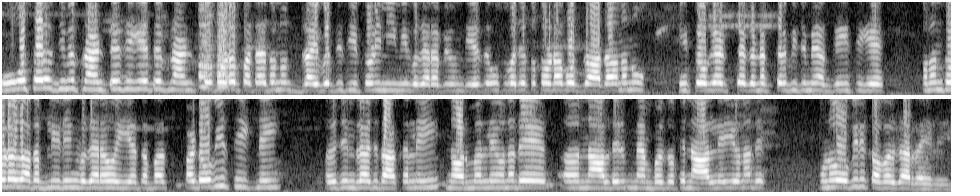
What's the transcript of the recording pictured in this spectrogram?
ਉਹ ਸਰ ਜਿਵੇਂ ਫਰੰਟ ਤੇ ਸੀਗੇ ਤੇ ਫਰੰਟ ਤੋਂ ਥੋੜਾ ਪਤਾ ਹੈ ਤੁਹਾਨੂੰ ਡਰਾਈਵਰ ਦੀ ਸੀਟ ਥੋੜੀ ਨੀਵੀਂ ਵਗੈਰਾ ਵੀ ਹੁੰਦੀ ਹੈ ਤੇ ਉਸ ਵਜ੍ਹਾ ਤੋਂ ਥੋੜਾ ਬਹੁਤ ਜ਼ਿਆਦਾ ਉਹਨਾਂ ਨੂੰ ਹਿੱਟ ਹੋ ਗਿਆ ਤੇ ਕੰਡਕਟਰ ਵੀ ਜਿਵੇਂ ਅੱਗੇ ਹੀ ਸੀਗੇ ਉਹਨਾਂ ਨੂੰ ਥੋੜਾ ਜ਼ਿਆਦਾ ਬਲੀਡਿੰਗ ਵਗੈਰਾ ਹੋਈ ਹੈ ਤਾਂ ਬਸ ਬਟ ਉਹ ਵੀ ਠੀਕ ਨਹੀਂ ਰਜਿੰਦਰਾ ਚ ਦਾਖਲ ਨਹੀਂ ਨਾਰਮਲ ਨੇ ਉਹਨਾਂ ਦੇ ਅਹ, ਨਾਲ ਦੇ ਮੈਂਬਰਸ ਉੱਥੇ ਨਾਲ ਨੇ ਜੀ ਉਹਨਾਂ ਦੇ। ਹੁਣ ਉਹ ਵੀ ਰਿਕਵਰ ਕਰ ਰਹੇ ਨੇ।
